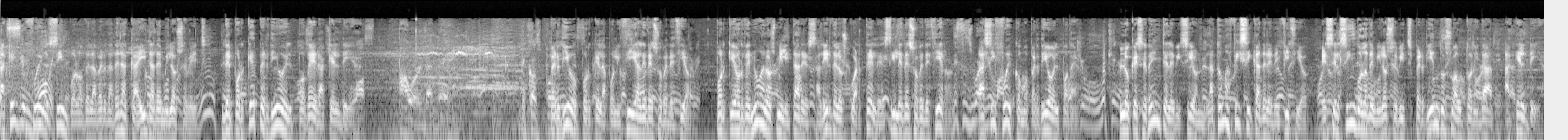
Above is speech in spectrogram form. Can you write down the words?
Aquello fue el símbolo de la verdadera caída de Milosevic, de por qué perdió el poder aquel día. Perdió porque la policía le desobedeció, porque ordenó a los militares salir de los cuarteles y le desobedecieron. Así fue como perdió el poder. Lo que se ve en televisión, la toma física del edificio, es el símbolo de Milosevic perdiendo su autoridad aquel día.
